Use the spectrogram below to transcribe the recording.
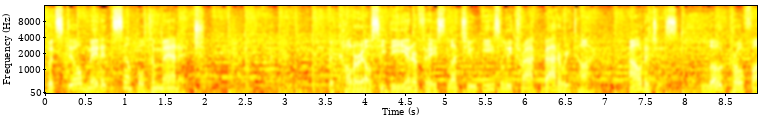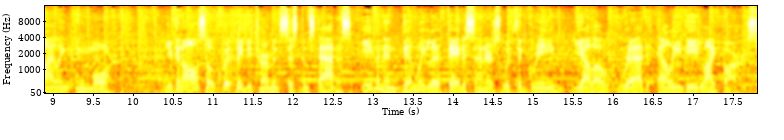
but still made it simple to manage. The color LCD interface lets you easily track battery time, outages, load profiling, and more. You can also quickly determine system status even in dimly lit data centers with the green, yellow, red LED light bars.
